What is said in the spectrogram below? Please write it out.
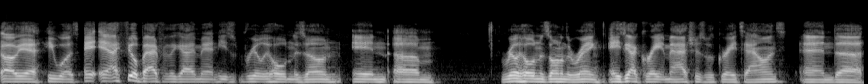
Oh yeah, he was. I, I feel bad for the guy, man. He's really holding his own in, um, really holding his own in the ring. And he's got great matches with great talents, and uh,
